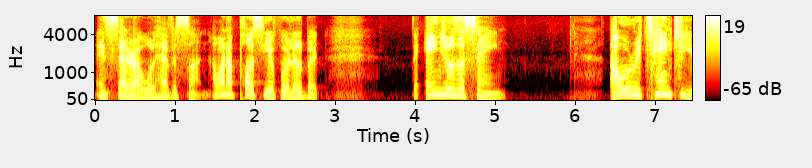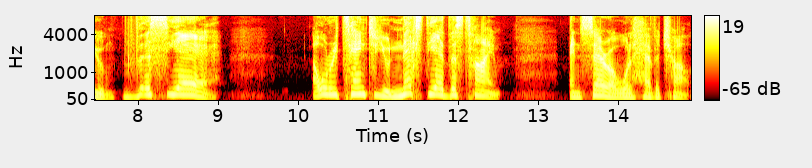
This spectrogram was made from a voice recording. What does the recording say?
and Sarah will have a son. I want to pause here for a little bit. The angels are saying, I will return to you this year. I will return to you next year, this time, and Sarah will have a child.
